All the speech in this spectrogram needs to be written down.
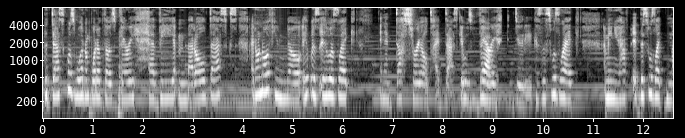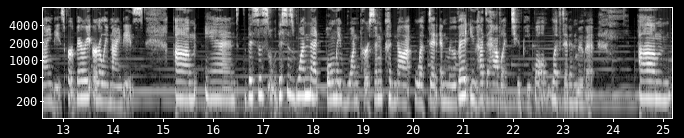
the desk was one, one of those very heavy metal desks. I don't know if you know, it was it was like an industrial type desk. It was very Yeah. heavy duty because this was like I mean, you have it, this was like 90s or very early 90s. Um, and this is this is one that only one person could not lift it and move it. You had to have like two people lift it and move it. Um,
